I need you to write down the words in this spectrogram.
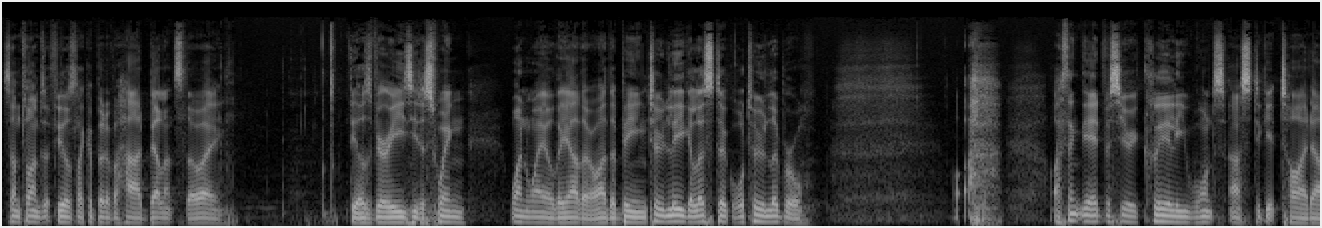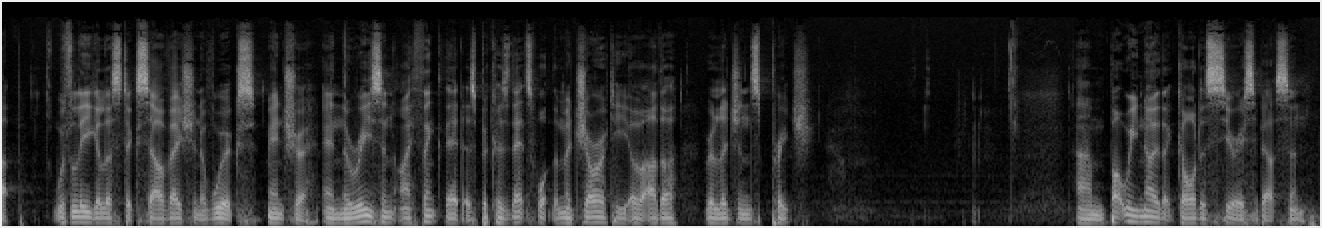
Sometimes it feels like a bit of a hard balance, though, eh? Feels very easy to swing one way or the other, either being too legalistic or too liberal. I think the adversary clearly wants us to get tied up with legalistic salvation of works mantra. And the reason I think that is because that's what the majority of other religions preach. Um, but we know that God is serious about sin,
